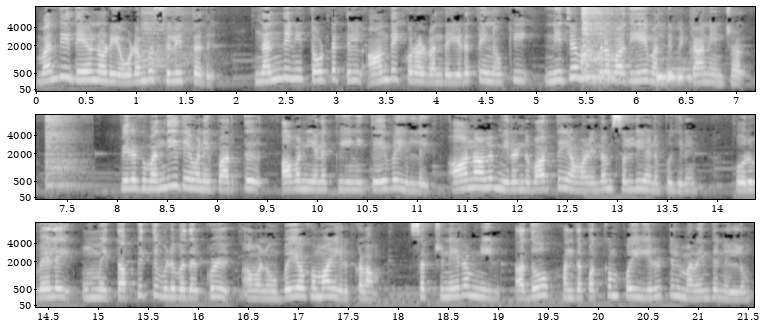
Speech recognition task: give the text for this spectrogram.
வந்தியத்தேவனுடைய உடம்பு சிலித்தது நந்தினி தோட்டத்தில் ஆந்தை குரல் வந்த இடத்தை நோக்கி நிஜ மந்திரவாதியே வந்துவிட்டான் என்றாள். பிறகு வந்தியத்தேவனை பார்த்து அவன் எனக்கு இனி தேவையில்லை. ஆனாலும் இரண்டு வார்த்தை அவனிடம் சொல்லி அனுப்புகிறேன். ஒருவேளை உம்மை தப்பித்து விடுவதற்குள் அவன் உபயோகமாய் இருக்கலாம். சற்று நேரம் நீர் அதோ அந்த பக்கம் போய் இருட்டில் மறைந்து நில்லும்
